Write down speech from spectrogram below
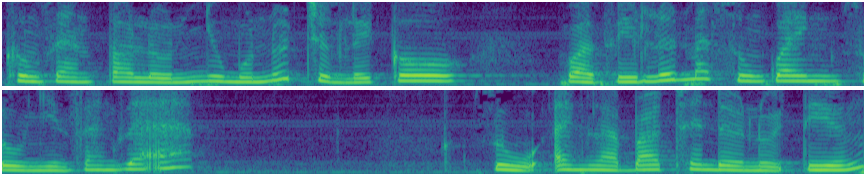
Không gian to lớn như muốn nuốt chửng lấy cô. Hoa Vi lướt mắt xung quanh rồi nhìn Giang Dã. Dù anh là bartender nổi tiếng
